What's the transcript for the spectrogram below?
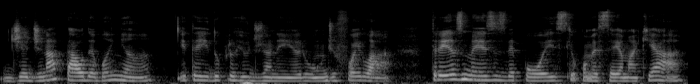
dia de Natal de manhã, e ter ido para o Rio de Janeiro, onde foi lá três meses depois que eu comecei a maquiar.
